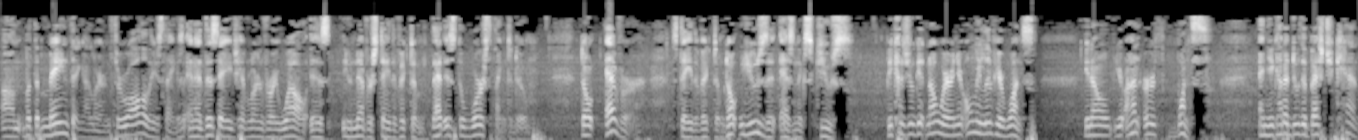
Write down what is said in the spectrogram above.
Um, but the main thing I learned through all of these things, and at this age have learned very well, is you never stay the victim. That is the worst thing to do. Don't ever stay the victim. Don't use it as an excuse because you'll get nowhere and you only live here once. You know, you're on earth once and you got to do the best you can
